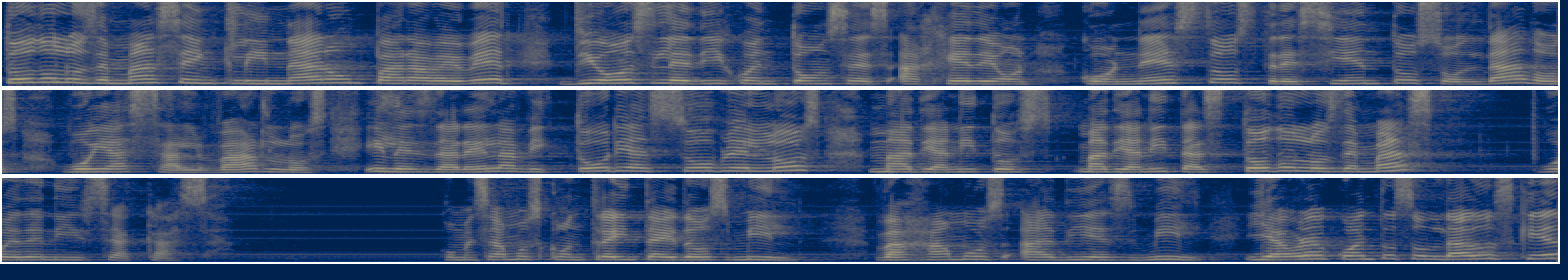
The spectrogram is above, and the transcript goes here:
Todos los demás se inclinaron para beber. Dios le dijo entonces a Gedeón, con estos 300 soldados voy a salvarlos y les daré la victoria sobre los madianitos, madianitas. Todos los demás pueden irse a casa. Comenzamos con 32 mil, bajamos a 10 mil. ¿Y ahora cuántos soldados quedan?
